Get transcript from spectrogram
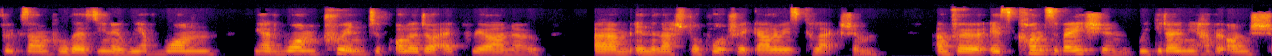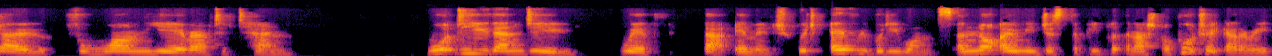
for example, there's, you know, we have one we had one print of Olaudah Equiano um, in the National Portrait Gallery's collection. And for its conservation, we could only have it on show for one year out of 10. What do you then do with that image, which everybody wants, and not only just the people at the National Portrait Gallery,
